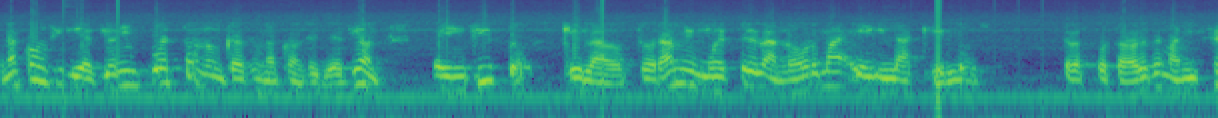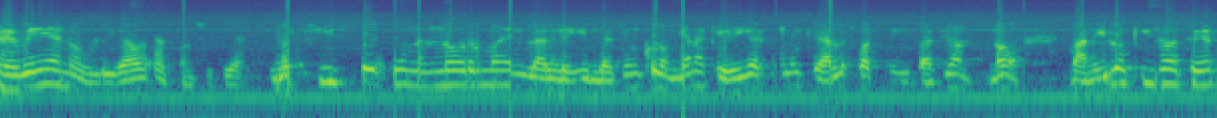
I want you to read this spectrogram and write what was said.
Una conciliación impuesta nunca es una conciliación. E insisto, que la doctora me muestre la norma en la que los transportadores de maní se vean obligados a conciliar. No existe una norma en la legislación colombiana que diga que tienen que darles participación. No, Maní lo quiso hacer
